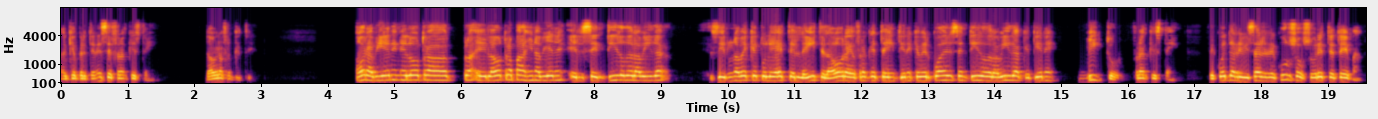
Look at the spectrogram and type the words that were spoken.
al que pertenece Frankenstein, la obra Frankenstein. Ahora viene en, el otra, la otra página, viene el sentido de la vida. Es decir, una vez que tú leíste, leíste la obra de Frankenstein, tienes que ver cuál es el sentido de la vida que tiene Víctor Frankenstein. Recuerda revisar el recurso sobre este tema,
